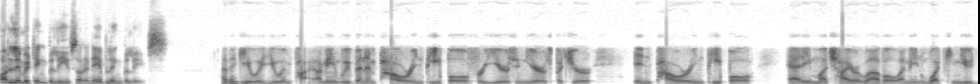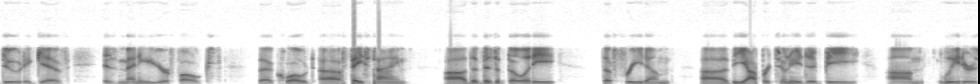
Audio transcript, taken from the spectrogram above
or limiting beliefs or enabling beliefs I think you you empower. I mean, we've been empowering people for years and years, but you're empowering people at a much higher level. I mean, what can you do to give as many of your folks the quote uh, FaceTime, uh, the visibility, the freedom, uh, the opportunity to be um, leaders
